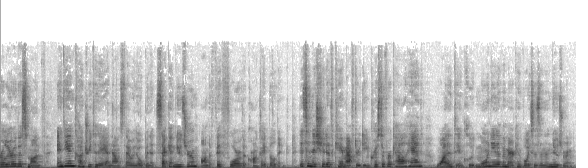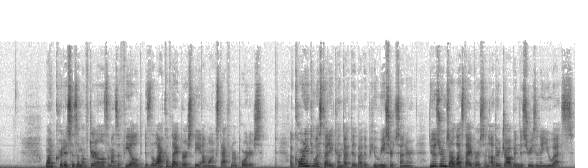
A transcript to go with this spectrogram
Earlier this month, Indian Country Today announced that it would open its second newsroom on the fifth floor of the Cronkite building. This initiative came after Dean Christopher Callahan wanted to include more Native American voices in the newsroom. One criticism of journalism as a field is the lack of diversity among staff and reporters. According to a study conducted by the Pew Research Center, newsrooms are less diverse than other job industries in the U.S.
